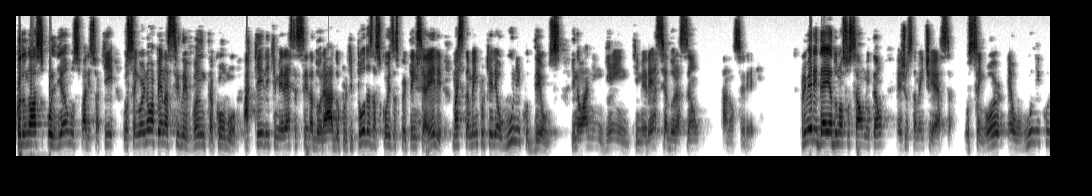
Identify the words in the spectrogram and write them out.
Quando nós olhamos para isso aqui, o Senhor não apenas se levanta como aquele que merece ser adorado, porque todas as coisas pertencem a Ele, mas também porque Ele é o único Deus e não há ninguém que merece adoração a não ser Ele. Primeira ideia do nosso salmo, então, é justamente essa. O Senhor é o único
